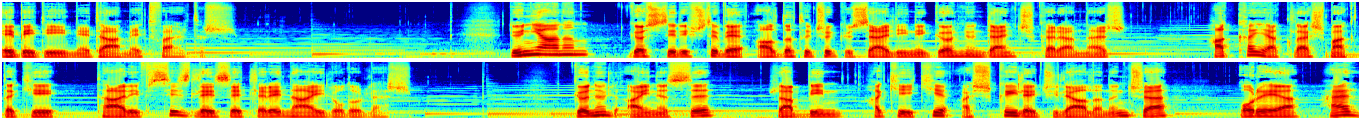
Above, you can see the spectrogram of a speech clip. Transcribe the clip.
ebedi nedamet vardır. Dünyanın gösterişli ve aldatıcı güzelliğini gönlünden çıkaranlar, Hakk'a yaklaşmaktaki tarifsiz lezzetlere nail olurlar. Gönül aynası, Rabbin hakiki aşkıyla cilalanınca, oraya her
